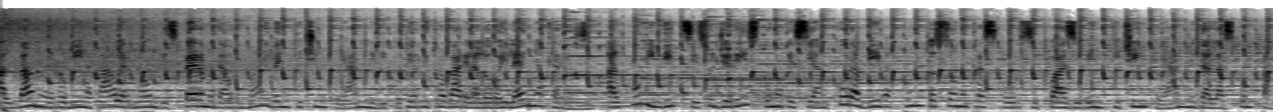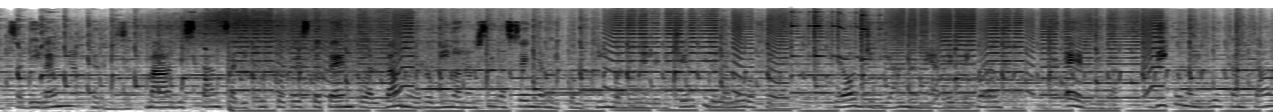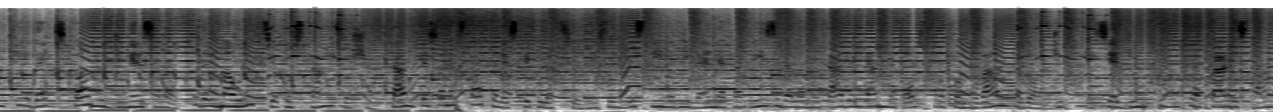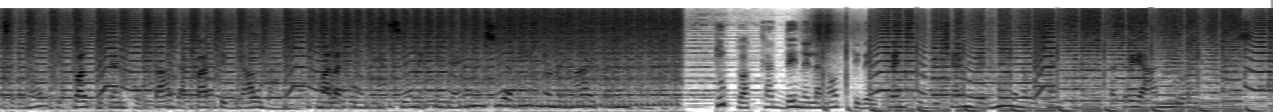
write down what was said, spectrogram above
Albano e Romina Power non disperano da ormai 25 anni di poter ritrovare la loro Ilenia Carisi. Alcuni indizi suggeriscono che sia ancora viva. Sono trascorsi quasi 25 anni dalla scomparsa di Ilenia Carisi. Ma a distanza di tutto questo tempo Albano e Romina non si rassegnano e continuano nelle ricerche della loro figlia, che oggi di anni ne avrebbe 48. È viva dicono i due cantanti ed ex coniugi nel salotto del Maurizio Costanzo Show. Tante sono state le speculazioni sul destino di Lenia Carrisi dalla metà degli anni apostrofo 90 ad oggi, e si è giunti anche a fare istanze di morte qualche tempo fa da parte di Albano, ma la convinzione che Lenia sia viva non è mai tramontata. Tutto accadde nella notte del 30 dicembre 1993 anni Orlando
